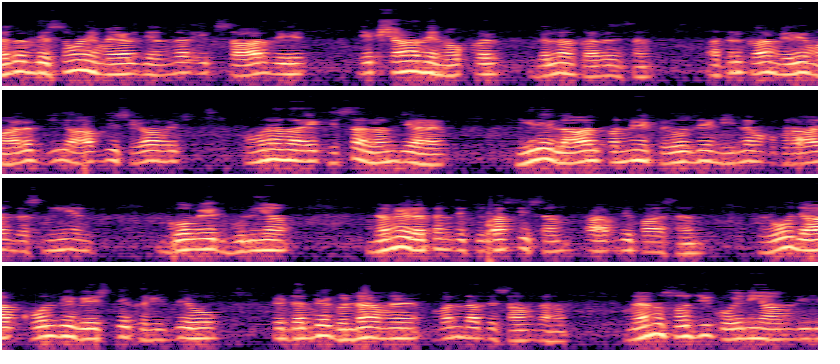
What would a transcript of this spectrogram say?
ਨਗਰ ਦੇ ਸੋਹਣੇ ਮਹਿਲ ਦੇ ਅੰਦਰ ਇੱਕ ਸਾਰ ਦੇ, ਇੱਕ ਸ਼ਾਹ ਦੇ ਨੌਕਰ ਗੱਲਾਂ ਕਰ ਰਹੇ ਸਨ। ਅਦਰਕਾ ਮੇਰੇ ਮਾਲਕ ਜੀ, ਆਪ ਦੀ ਸੇਵਾ ਵਿੱਚ ਉਮਰਾਂ ਦਾ ਇੱਕ ਹਿੱਸਾ ਲੰਘ ਗਿਆ ਹੈ। ਹੀਰੇ, ਲਾਲ ਪੰਨੇ, ਫਿਰੋਜ਼ੇ, ਨੀਲਮ ਪੁਖਰਾਜ ਦਸਨੀਏ ਗੋਮੇਦ ਗੁਲੀਆਂ, ਨਵੇਂ ਰਤਨ ਤੇ 84 ਸੰਗ ਆਪ ਦੇ ਪਾਸ ਹਨ। ਰੋਜ਼ ਆਪ ਖੋਲਦੇ ਵੇਚਦੇ, ਖਰੀਦਦੇ ਹੋ ਤੇ ਡੱਬੇ ਗੁੰਡਾ ਮੈਂ ਬੰਦਾ ਤੇ ਸਾਂਭਦਾ ਹਾਂ। ਮੈਨੂੰ ਸੋਝੀ ਕੋਈ ਨਹੀਂ ਆਉਂਦੀ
